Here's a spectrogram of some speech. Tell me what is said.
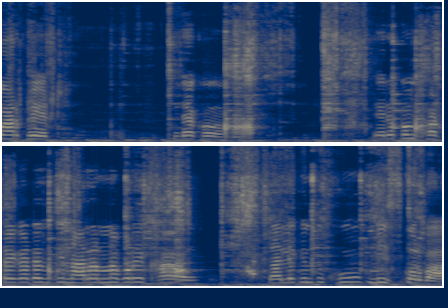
পারফেক্ট দেখো, এরকম শটে কাটে যদি না রান্না করে খাও তাহলে কিন্তু খুব মিস করবা।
